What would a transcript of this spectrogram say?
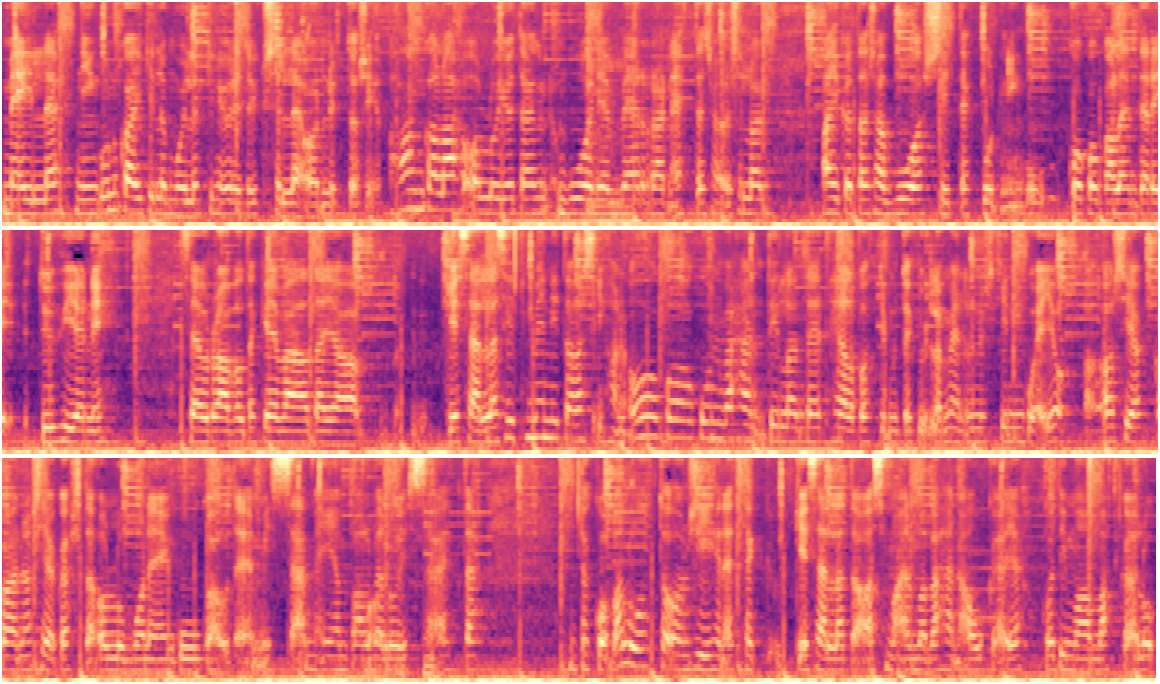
meille, niin kuin kaikille muillekin yrityksille, on nyt tosi hankala ollut jo tämän vuoden verran, että se on silloin aika tasan vuosi sitten, kun niin kuin koko kalenteri tyhjeni seuraavalta keväältä ja kesällä sitten meni taas ihan ok, kun vähän tilanteet helpotti, mutta kyllä meillä nytkin niin kuin ei ole asiakkaan asiakasta ollut moneen kuukauteen missään meidän palveluissa, että mutta kova luotto on siihen, että kesällä taas maailma vähän aukeaa ja kotimaan matkailu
